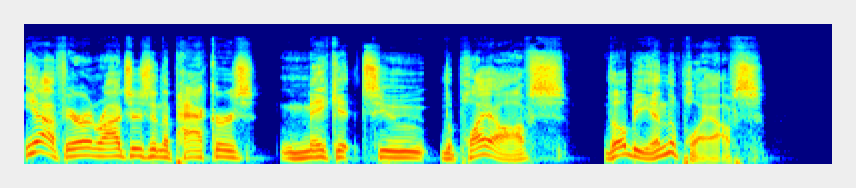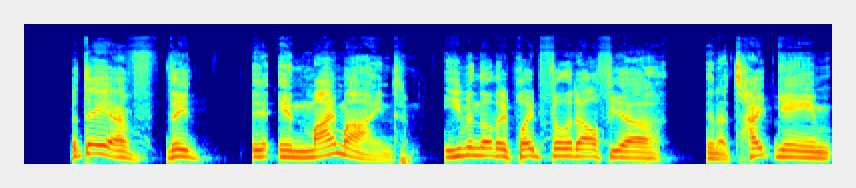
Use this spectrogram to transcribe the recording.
yeah, if Aaron Rodgers and the Packers make it to the playoffs, they'll be in the playoffs. But they have they in my mind, even though they played Philadelphia in a tight game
